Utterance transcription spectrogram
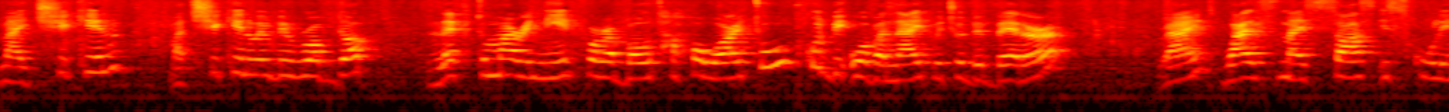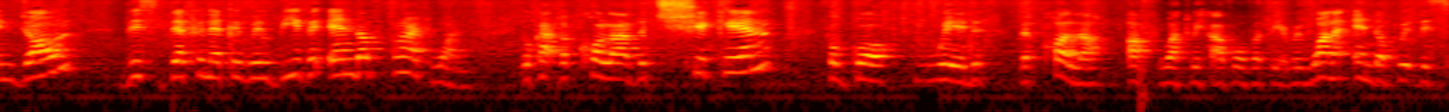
my chicken. My chicken will be rubbed up left to marinate for about a hour or two. Could be overnight which would be better right? Whilst my sauce is cooling down this definitely will be the end of part one. Look at the color of the chicken. For go with the color of what we have over there. We want to end up with this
